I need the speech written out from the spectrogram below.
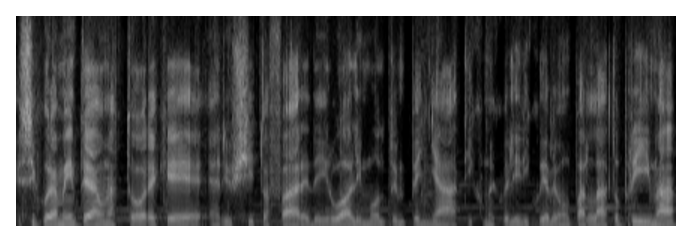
sicuramente è un attore che è riuscito a fare dei ruoli molto impegnati come quelli di cui abbiamo parlato prima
